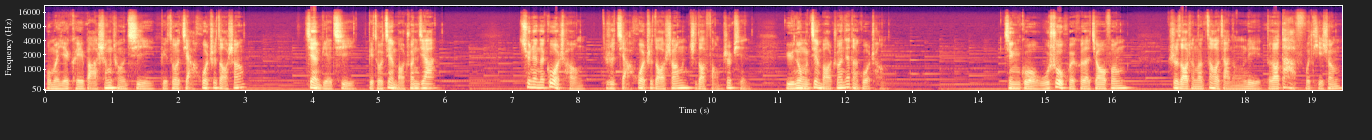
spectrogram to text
我们也可以把生成器比作假货制造商，鉴别器比作鉴宝专家。训练的过程就是假货制造商制造仿制品，愚弄鉴宝专家的过程。经过无数回合的交锋，制造商的造假能力得到大幅提升，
